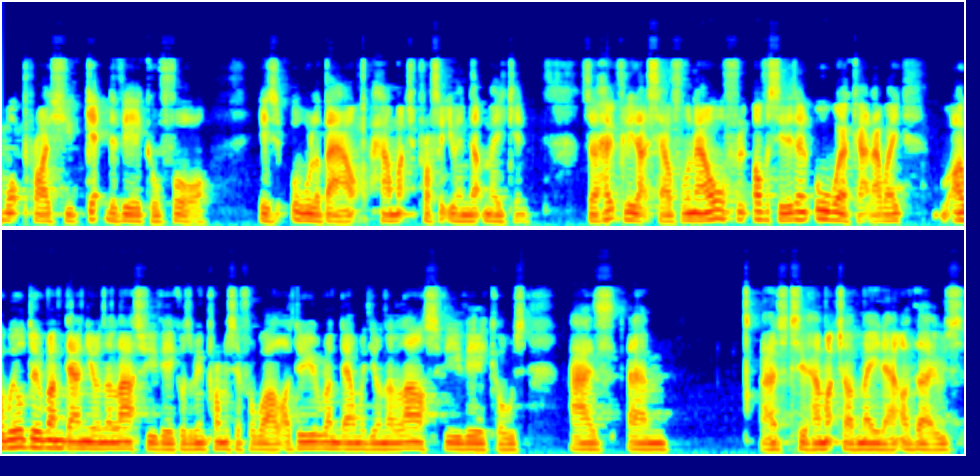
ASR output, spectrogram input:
what price you get the vehicle for is all about how much profit you end up making. So hopefully that's helpful. Now, obviously, they don't all work out that way. I will do a rundown you on the last few vehicles. I've been promising for a while. I'll do a rundown with you on the last few vehicles as um, as to how much I've made out of those.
